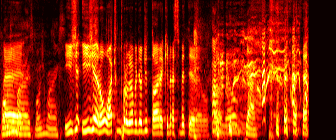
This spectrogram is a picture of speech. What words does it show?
bom É. demais, bom demais. E, e gerou um ótimo programa de auditório aqui no SBT, né? Ah, não, cara.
